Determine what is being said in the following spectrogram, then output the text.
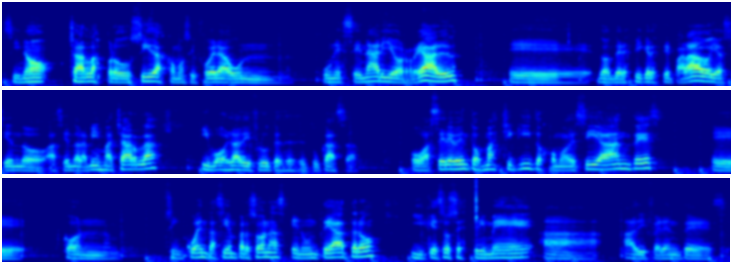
sino charlas producidas como si fuera un, escenario real, donde el speaker esté parado y haciendo, haciendo la misma charla y vos la disfrutes desde tu casa. O hacer eventos más chiquitos, como decía antes, eh, con 50, 100 personas en un teatro y que eso se streamee a, diferentes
